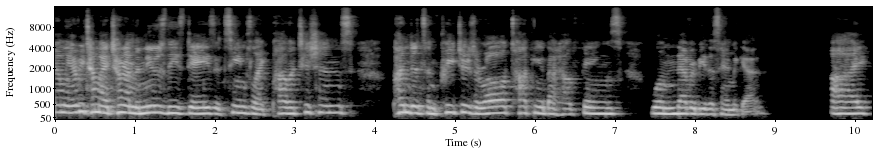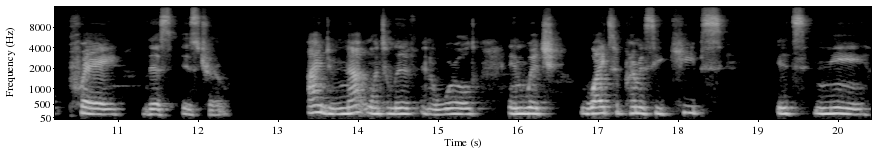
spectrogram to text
Family, every time I turn on the news these days, it seems like politicians, pundits, and preachers are all talking about how things will never be the same again. I pray this is true. I do not want to live in a world in which white supremacy keeps its knee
